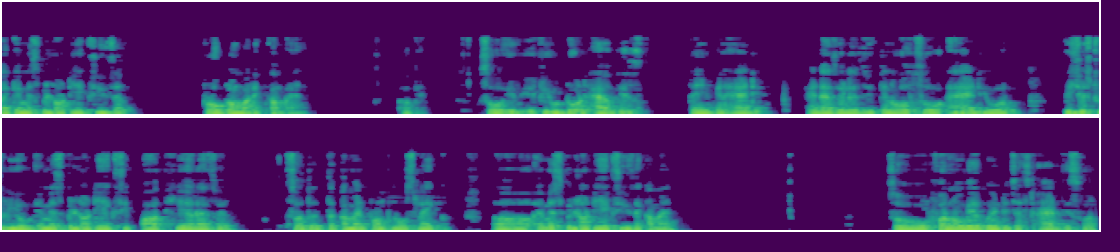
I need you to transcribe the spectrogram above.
like msbuild.exe is a program or a command. Okay. So if, if you don't have this then you can add it and as well as you can also add your Visual Studio msbuild.exe path here as well. So that the command prompt knows like uh, msbuild.exe is a command. So for now we are going to just add this one.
